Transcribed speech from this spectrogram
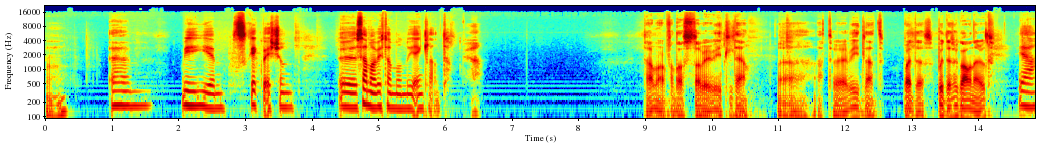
Mhm. Ehm vi skrek question eh samma vitamin i England. Ja. Det var fantastiskt att vi vet till det. Eh att vi vet att både både så gav när ut. Ja.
